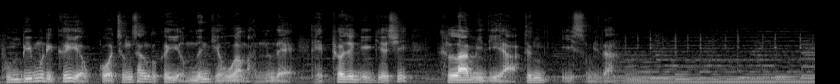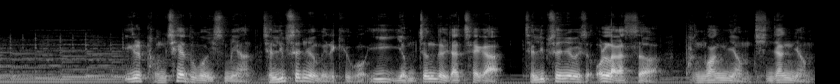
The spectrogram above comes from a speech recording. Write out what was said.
분비물이 거의 없고 증상도 거의 없는 경우가 많은데 대표적인 것이 클라미디아 등이 있습니다. 이걸 방치해 두고 있으면 전립선염을 일으키고 이 염증들 자체가 전립선염에서 올라가서 방광염, 신장염,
